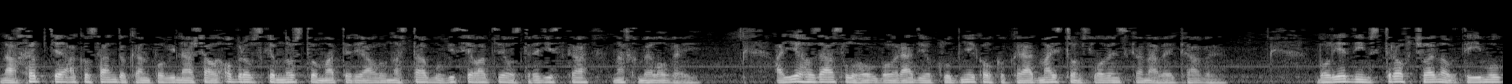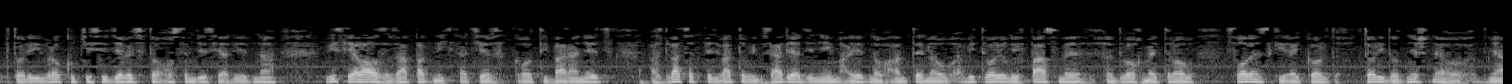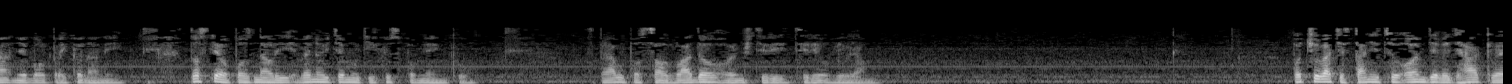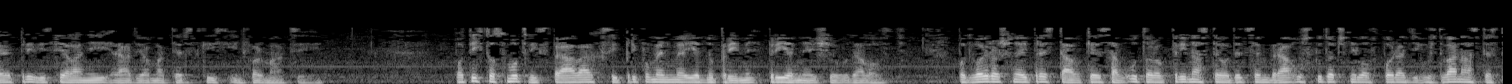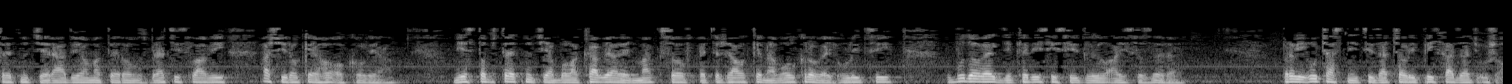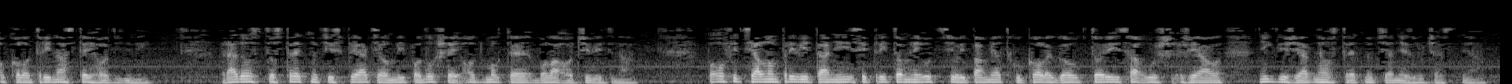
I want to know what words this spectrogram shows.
Na chrbte ako Sandokan povynášal obrovské množstvo materiálu na stavbu vysielacieho strediska na Chmelovej. A jeho zásluhou bol radioklub niekoľkokrát majstrom Slovenska na VKV. Bol jedným z troch členov týmu, ktorý v roku 1981 vysielal zo západných Tatier z Baranec a s 25W zariadením a jednou antenou vytvorili v pásme 2 metrov slovenský rekord, ktorý do dnešného dňa nebol prekonaný. Kto ste ho poznali, venujte mu tichú spomienku. Správu poslal Vlado OM4 Cyril William. Počúvate stanicu OM9HQ pri vysielaní radiomaterských informácií. Po týchto smutných správach si pripomeňme jednu príjemnejšiu udalosť. Po dvojročnej prestávke sa v útorok 13. decembra uskutočnilo v poradí už 12. stretnutie radioamatérov z Bratislavy a širokého okolia. Miestom stretnutia bola kaviareň Maxo v Petržalke na Volkrovej ulici, v budove, kde kedysi sídlil aj SZR. Prví účastníci začali prichádzať už okolo 13. hodiny. Radosť do stretnutí s priateľmi po dlhšej odmlke bola očividná. Po oficiálnom privítaní si prítomní uctili pamiatku kolegov, ktorí sa už žiaľ nikdy žiadneho stretnutia nezúčastnia.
